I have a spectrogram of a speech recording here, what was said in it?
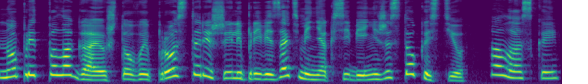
«Но предполагаю, что вы просто решили привязать меня к себе не жестокостью, а лаской.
